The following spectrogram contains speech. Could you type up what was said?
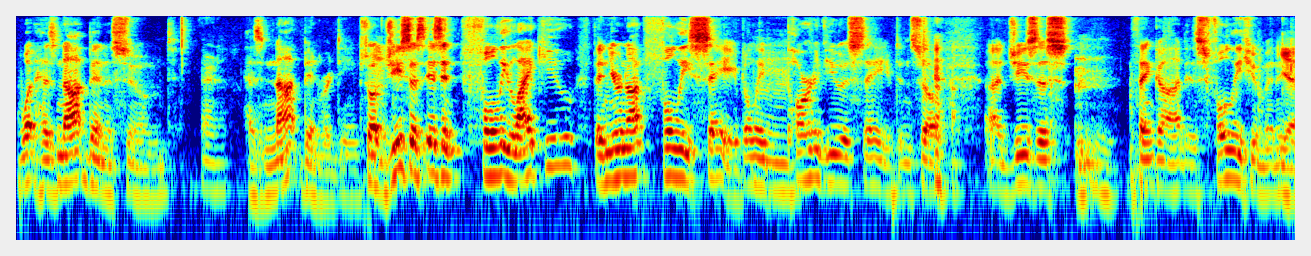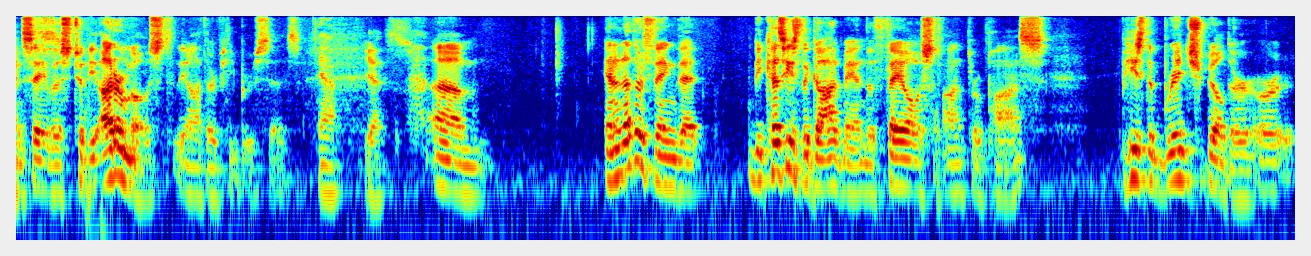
what has not been assumed. Has not been redeemed. So if Jesus isn't fully like you, then you're not fully saved. Only part of you is saved. And so uh, Jesus, thank God, is fully human and can save us to the uttermost, the author of Hebrews says. Yeah. Yes. Um, and another thing that, because he's the God man, the Theos Anthropos, he's the bridge builder, or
